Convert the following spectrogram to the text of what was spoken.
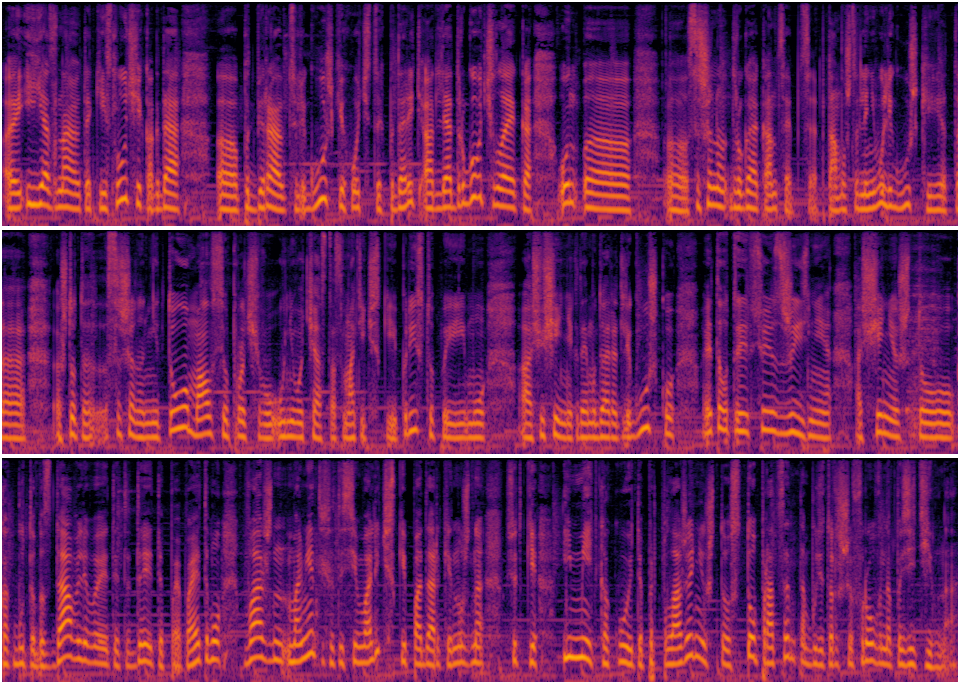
Э, и я знаю такие случаи, когда э, подбираются лягушки, хочется их подарить, а для другого человека он э, э, совершенно другая концепция, потому что для него лягушки это что-то совершенно не то, мало всего прочего, у него часто астматические приступы, и ему ощущение, когда ему дарят лягушку, это вот и все из жизни, ощущение, что как будто бы сдавливает и т.д. и т.п. Поэтому важный момент, если это символические подарки, нужно все-таки иметь какое-то предположение, что стопроцентно будет расшифровано позитивно.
